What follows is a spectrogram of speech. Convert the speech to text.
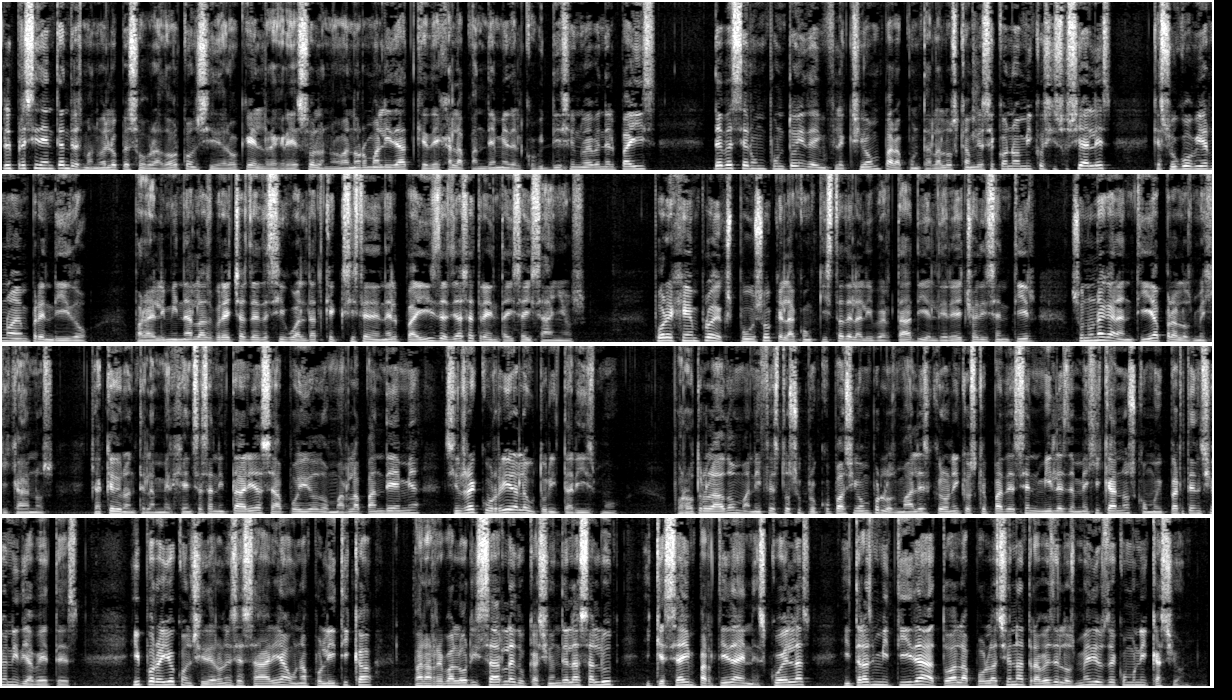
El presidente Andrés Manuel López Obrador consideró que el regreso a la nueva normalidad que deja la pandemia del COVID-19 en el país debe ser un punto de inflexión para apuntar a los cambios económicos y sociales que su gobierno ha emprendido para eliminar las brechas de desigualdad que existen en el país desde hace 36 años. Por ejemplo, expuso que la conquista de la libertad y el derecho a disentir son una garantía para los mexicanos, ya que durante la emergencia sanitaria se ha podido domar la pandemia sin recurrir al autoritarismo. Por otro lado, manifestó su preocupación por los males crónicos que padecen miles de mexicanos como hipertensión y diabetes, y por ello consideró necesaria una política para revalorizar la educación de la salud y que sea impartida en escuelas y transmitida a toda la población a través de los medios de comunicación.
